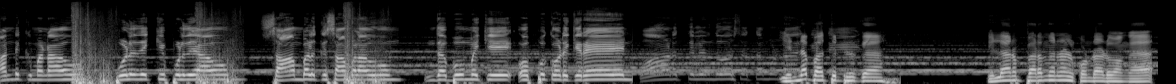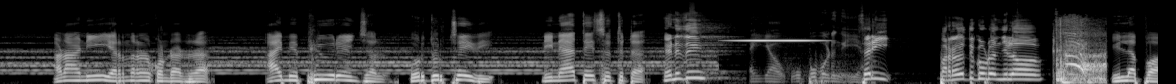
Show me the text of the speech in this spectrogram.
மண்ணுக்கு மண்ணாகவும் புழுதிக்கு புழுதியாகவும் சாம்பலுக்கு சாம்பலாகவும் இந்த பூமிக்கு ஒப்பு கொடுக்கிறேன். வானத்திலிருந்து ஒரு சத்தம் என்ன பார்த்துட்டு இருக்க எல்லாரும் பிறந்த நாள் கொண்டாடுவாங்க. ஆனால் நீ இறந்த நாள் கொண்டாடுற. I am a pure angel ஒரு துர்ச்செய்தி. நீ நேத்தே செத்துட்ட. என்னது? ஐயா உப்பு போடுங்க ஐயா. சரி பரவத்துக்கு கூட வந்தீங்களோ இல்லப்பா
